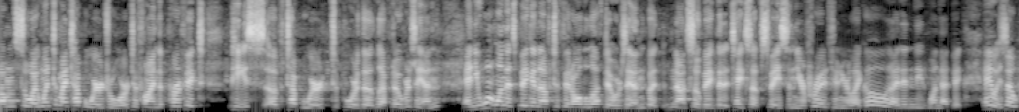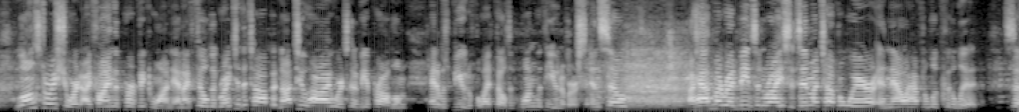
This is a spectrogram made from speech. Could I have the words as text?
um, so I went to my Tupperware drawer to find the perfect piece of Tupperware to pour the leftovers in. And you want one that's big enough to fit all the leftovers in, but not so big that it takes up space in your fridge, and you're like, oh, I didn't need one that big. Anyway, so long story short, I find the perfect one, and I filled it right to the top, but not too high where it's going to be a problem, and it was beautiful. I felt it one with the universe. And so I have my red beans and rice, it's in my Tupperware, and now I have to look for the lid. So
